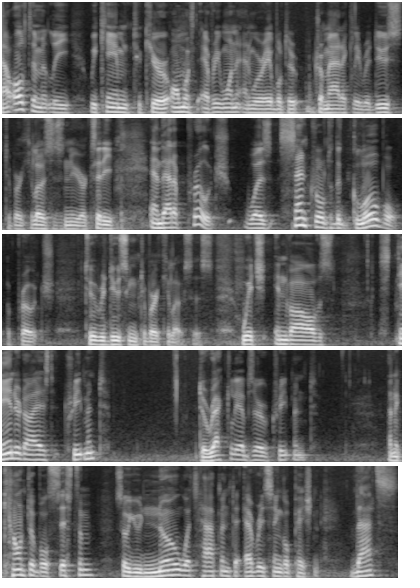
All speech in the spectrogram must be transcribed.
Now, ultimately, we came to cure almost everyone and we were able to dramatically reduce tuberculosis in New York City. And that approach was central to the global approach to reducing tuberculosis, which involves standardized treatment, directly observed treatment, an accountable system so you know what's happened to every single patient. That's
